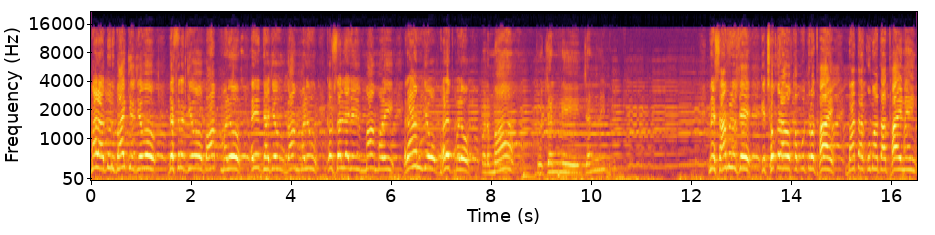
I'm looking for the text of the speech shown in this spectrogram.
મારા દુર્ભાગ્ય જેવો, દશરથ જેવો બાપ મળ્યો, અયોધ્યા જેવું ગામ મળ્યું, કૌશલ્યા જેવી માં મળી, રામ જેવો ભરત મળ્યો. પણ માં, તું જન્ની જન્ની મેં સાંભળ્યું છે કે છોકરાઓ કપૂતરો થાય, માતા કુમાતા થાય નહીં.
